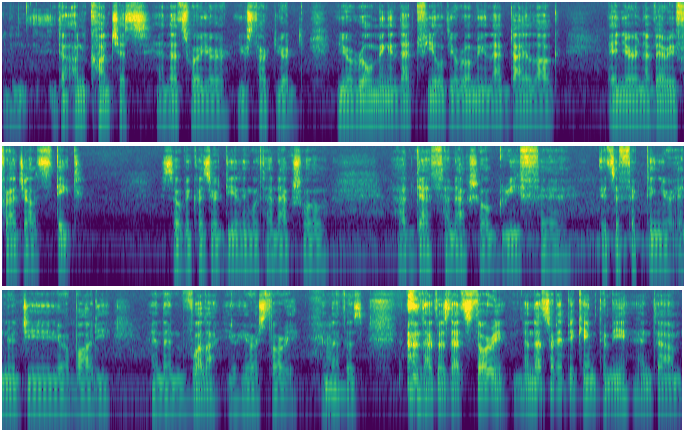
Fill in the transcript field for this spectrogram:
the unconscious and that's where you're you start you're you're roaming in that field you're roaming in that dialogue and you're in a very fragile state. So because you're dealing with an actual uh, death an actual grief uh, it's affecting your energy your body and then voila you hear a story. And that hmm. was that was that story. And that's what it became to me. And um,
